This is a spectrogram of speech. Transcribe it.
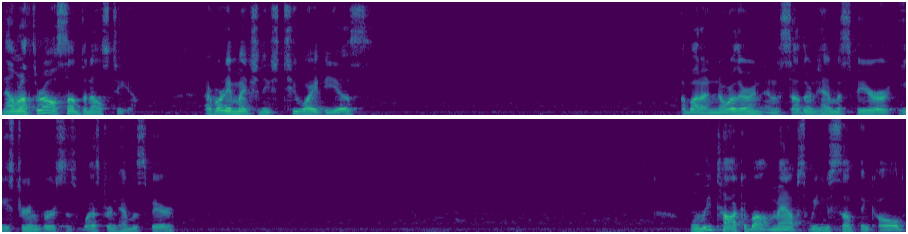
Now I'm going to throw out something else to you. I've already mentioned these two ideas about a northern and southern hemisphere or eastern versus western hemisphere. When we talk about maps, we use something called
